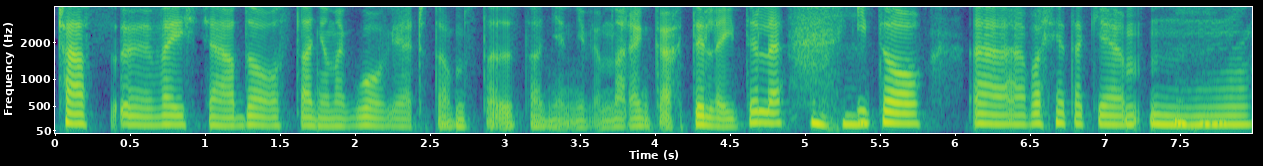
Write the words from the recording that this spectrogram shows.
czas y, wejścia do stania na głowie, czy tam stanie, nie wiem, na rękach, tyle i tyle. Mhm. I to e, właśnie takie mm, mhm.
